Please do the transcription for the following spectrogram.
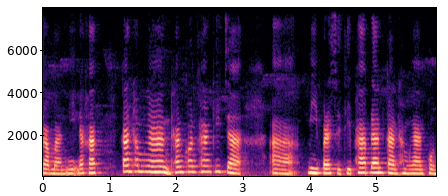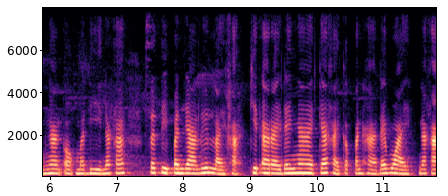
ประมาณนี้นะคะ การทำงานท่านค่อนข้างที่จะมีประสิทธิภาพด้านการทำงานผลงานออกมาดีนะคะ สติปัญญาลื่นไหลค่ะ คิดอะไรได้ง่าย แก้ไขกับปัญหาได้ไวนะคะ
